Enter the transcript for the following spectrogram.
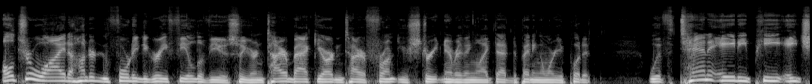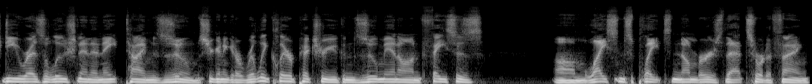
Ultra wide, 140 degree field of view, so your entire backyard, entire front, your street, and everything like that, depending on where you put it with 1080p HD resolution and an eight times zoom. So you're going to get a really clear picture. You can zoom in on faces, um, license plates, numbers, that sort of thing.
